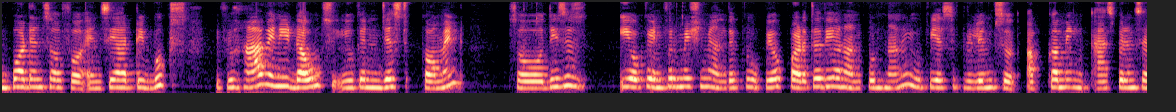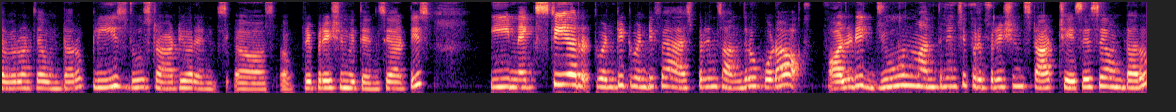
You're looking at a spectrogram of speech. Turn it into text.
importance of NCERT books if you have any doubts you can just comment so this is ఈ యొక్క ఇన్ఫర్మేషన్ మీ అందరికీ ఉపయోగపడుతుంది అని అనుకుంటున్నాను. యూపీఎస్సీ ప్రిలిమ్స్ అప్కమింగ్ ఆస్పిరెంట్స్ ఎవరైతే ఉంటారో please do start your NC preparation with NCERTs ఈ next year twenty twenty five aspirants అందరూ కూడా ఆల్రెడీ జూన్ మంత్ నుంచి ప్రిపరేషన్ స్టార్ట్ చేసేసే ఉంటారు.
